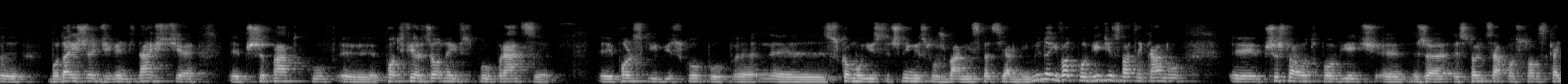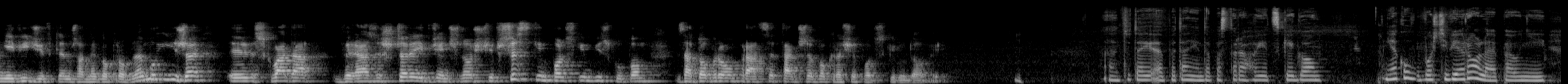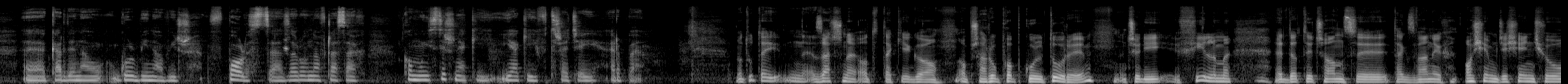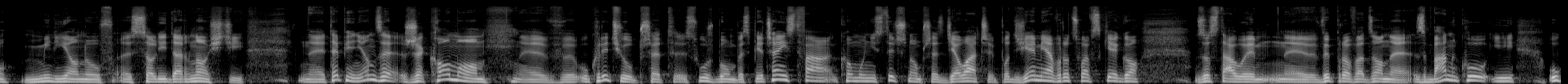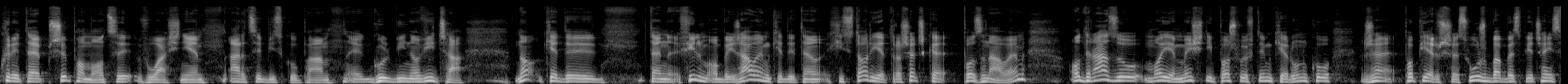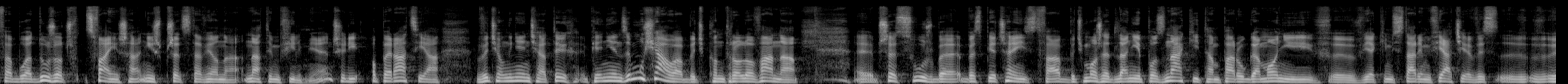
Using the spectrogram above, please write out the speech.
bodajże 19 przypadków potwierdzonej współpracy polskich biskupów z komunistycznymi służbami specjalnymi. No i w odpowiedzi z Watykanu Y, przyszła odpowiedź, y, że Stolica Apostolska nie widzi w tym żadnego problemu i że y, składa wyrazy szczerej wdzięczności wszystkim polskim biskupom za dobrą pracę także w okresie Polski Ludowej. Tutaj e, pytanie do pastora Chojeckiego. Jaką właściwie rolę pełni e, kardynał Gulbinowicz w Polsce, zarówno w czasach komunistycznych, jak i, jak i w trzeciej RP? No tutaj zacznę od takiego obszaru popkultury, czyli film dotyczący tak zwanych 80 milionów Solidarności. Te pieniądze rzekomo w ukryciu przed Służbą Bezpieczeństwa Komunistyczną przez działaczy podziemia wrocławskiego zostały wyprowadzone z banku i ukryte przy pomocy właśnie arcybiskupa Gulbinowicza. No, kiedy ten film obejrzałem, kiedy tę historię troszeczkę poznałem, od razu moje myśli poszły w tym kierunku, że po pierwsze służba bezpieczeństwa była dużo cwańsza niż przedstawiona na tym filmie, czyli operacja wyciągnięcia tych pieniędzy musiała być kontrolowana e, przez służbę bezpieczeństwa, być może dla niepoznaki tam paru gamoni w, w jakimś starym Fiacie wy,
